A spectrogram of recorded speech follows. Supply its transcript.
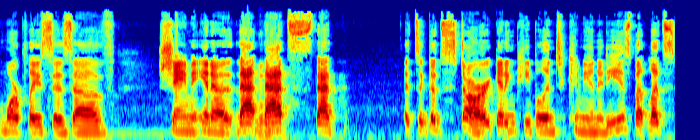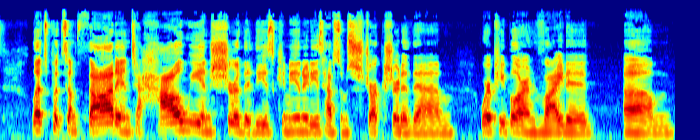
more places of shaming you know that mm. that's that it's a good start getting people into communities but let's let's put some thought into how we ensure that these communities have some structure to them where people are invited. Um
